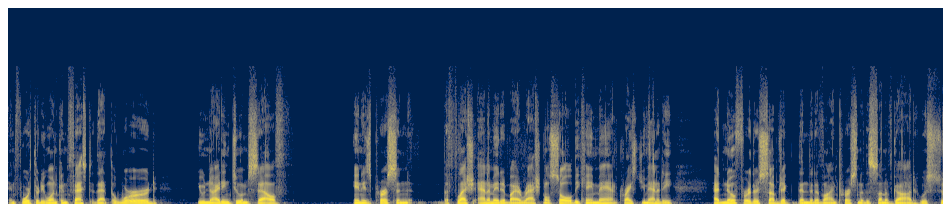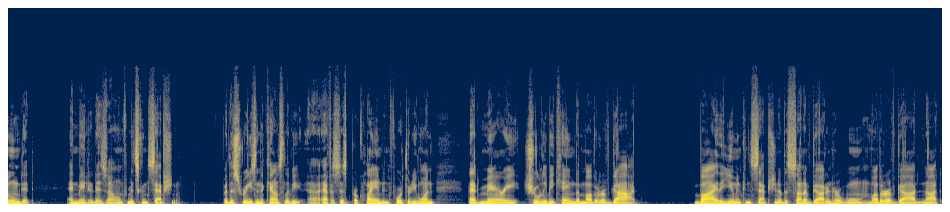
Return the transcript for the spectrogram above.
in 431 confessed that the Word, uniting to himself in his person the flesh animated by a rational soul, became man. Christ's humanity had no further subject than the divine person of the Son of God, who assumed it and made it his own from its conception. For this reason, the Council of uh, Ephesus proclaimed in 431 that Mary truly became the mother of God by the human conception of the Son of God in her womb. Mother of God, not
